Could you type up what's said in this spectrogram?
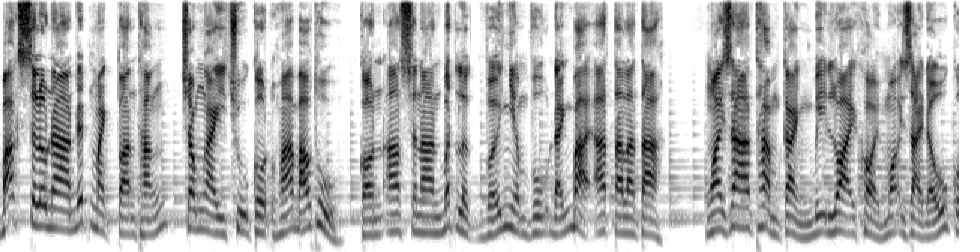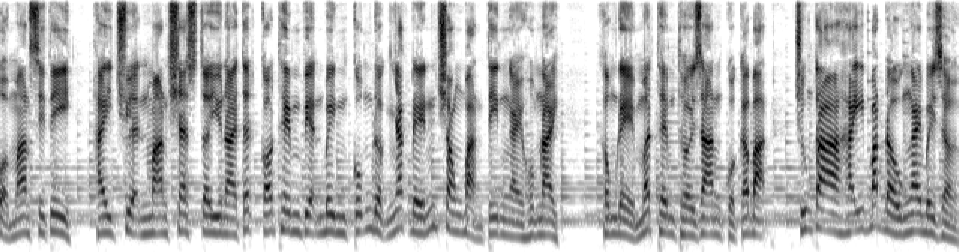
Barcelona đứt mạch toàn thắng trong ngày trụ cột hóa báo thủ, còn Arsenal bất lực với nhiệm vụ đánh bại Atalanta. Ngoài ra, thảm cảnh bị loại khỏi mọi giải đấu của Man City hay chuyện Manchester United có thêm viện binh cũng được nhắc đến trong bản tin ngày hôm nay. Không để mất thêm thời gian của các bạn, chúng ta hãy bắt đầu ngay bây giờ.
